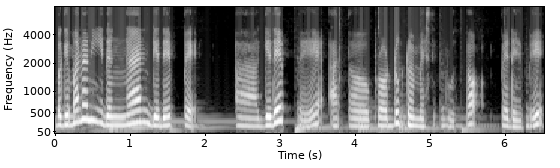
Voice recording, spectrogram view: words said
bagaimana nih dengan GDP? Uh, GDP atau Produk Domestik Bruto (PDB)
